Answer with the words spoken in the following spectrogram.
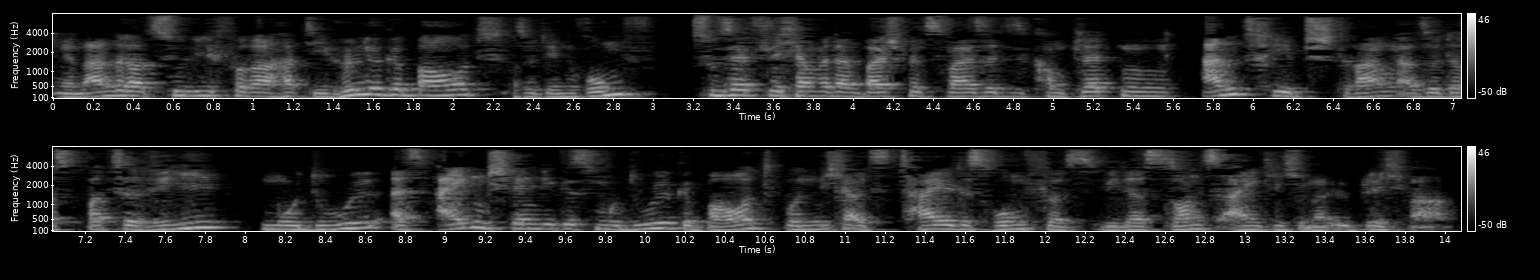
Ein anderer Zulieferer hat die Hülle gebaut, also den Rumpf. Zusätzlich haben wir dann beispielsweise diesen kompletten Antriebsstrang, also das Batteriemodul, als eigenständiges Modul gebaut und nicht als Teil des Rumpfes, wie das sonst eigentlich immer üblich war.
